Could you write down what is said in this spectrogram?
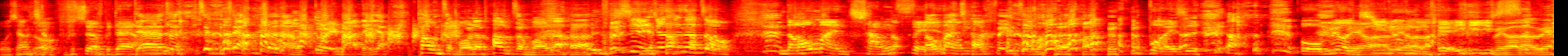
我这样讲不算不太好，这这这样这样对吗？等一下，胖怎么了？胖怎么了？不是，就是那种脑满肠肥，脑满肠肥怎么了？不好意思，我没有激怒你的意思，没有了，没有，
